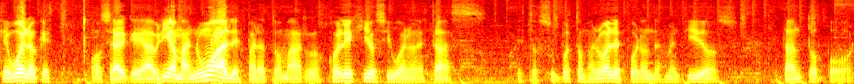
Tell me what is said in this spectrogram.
que bueno, que, o sea, que habría manuales para tomar los colegios y bueno, estas estos supuestos manuales fueron desmentidos tanto por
